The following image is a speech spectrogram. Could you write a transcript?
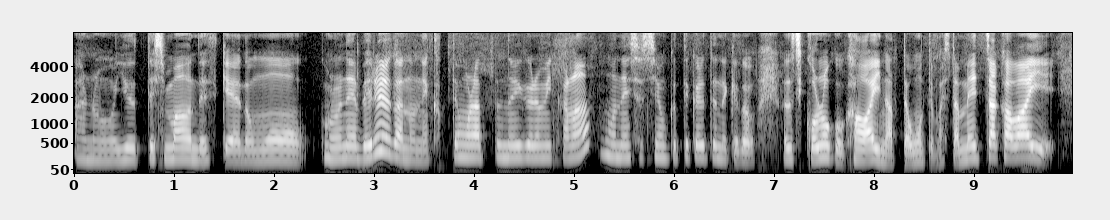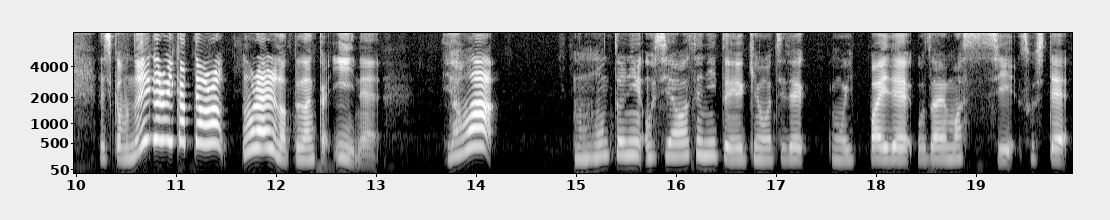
あの言ってしまうんですけれどもこのねベルーガのね買ってもらったぬいぐるみかな？もうね写真送ってくれてんだけど私この子可愛いなって思ってました。めっちゃ可愛いしかもぬいぐるみ買ってもらえるのってなんかいいね。やばもう本当にお幸せにという気持ちでもういっぱいでございますしそして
